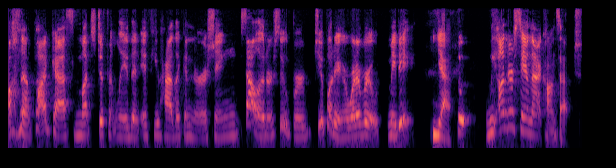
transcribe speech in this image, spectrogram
on that podcast much differently than if you had like a nourishing salad or soup or chia pudding or whatever it may be Yeah. So we understand that concept.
